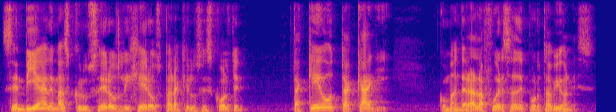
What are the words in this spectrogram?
Se envían además cruceros ligeros para que los escolten. Takeo Takagi comandará la fuerza de portaaviones.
